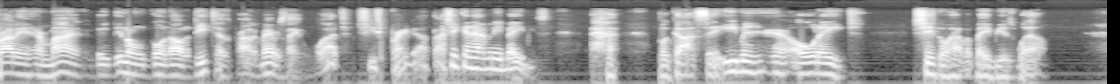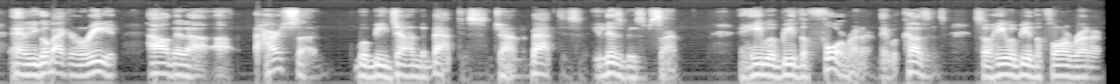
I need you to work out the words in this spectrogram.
Probably in her mind, they, don't go into all the details. Probably Mary's like, What? She's pregnant? I thought she couldn't have any babies. but God said, Even in her old age, she's going to have a baby as well. And you go back and read it, how that uh, uh, her son will be John the Baptist, John the Baptist, Elizabeth's son. And he would be the forerunner. They were cousins. So he would be the forerunner,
